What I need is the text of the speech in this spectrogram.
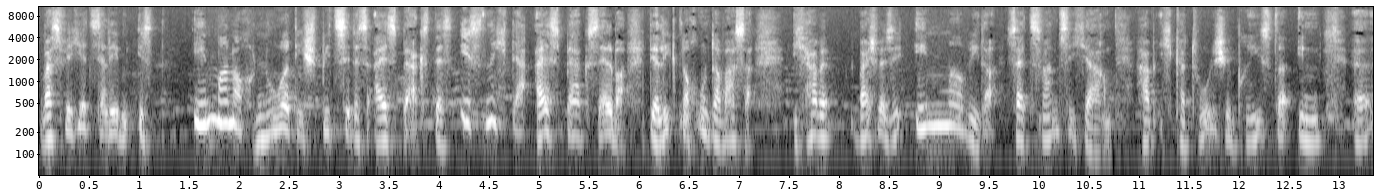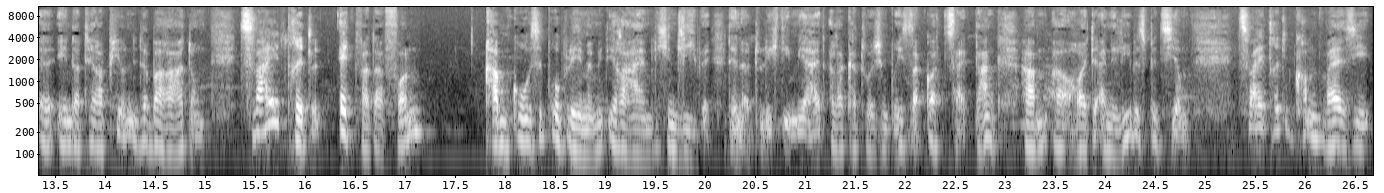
was wir jetzt erleben, ist immer noch nur die Spitze des Eisbergs. Das ist nicht der Eisberg selber, der liegt noch unter Wasser. Ich habe beispielsweise immer wieder, seit 20 Jahren, habe ich katholische Priester in, äh, in der Therapie und in der Beratung. Zwei Drittel etwa davon haben große Probleme mit ihrer heimlichen Liebe. Denn natürlich die Mehrheit aller katholischen Priester, Gott sei Dank, haben äh, heute eine Liebesbeziehung. Zwei Drittel kommen, weil sie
